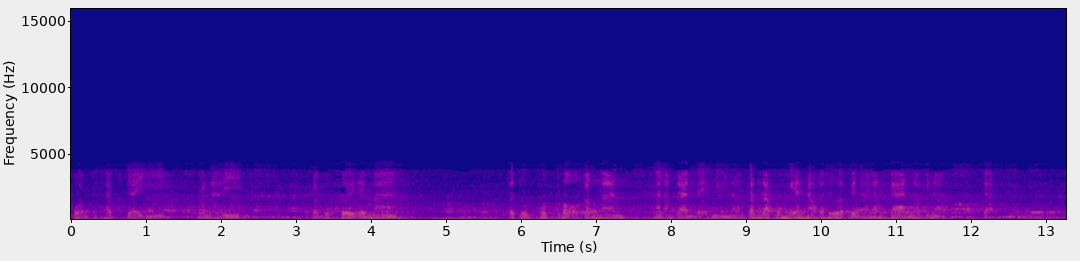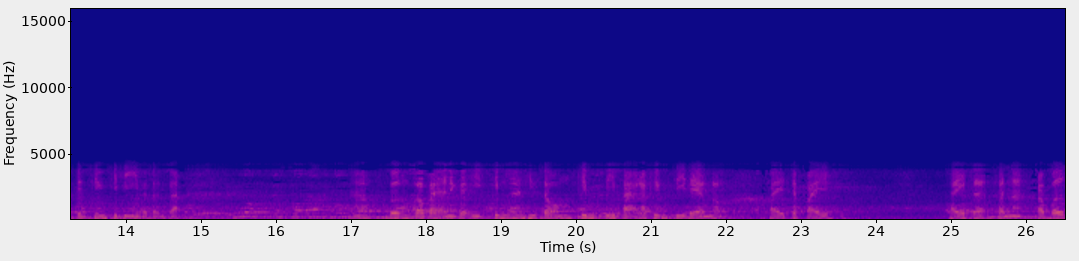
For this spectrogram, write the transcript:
ความประทับใจอีกวันนาลีกับบุเคยได้มาประสบพบเพาะกับงานอลังการแบบนี้เนาะสำหรับโรงเรียนเฮาก็ถือว่าเป็นอลังการเนาะพี่น้องก็เป็นสิ่งที่ดีประสันซะนะ เบิ้งต่อไปอันนี้ก็อีกทีมงานที่สองทีมสีฟ้าและทีมสีแดงเนาะใครจะไปใครจะชนะกับเบิ้ง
